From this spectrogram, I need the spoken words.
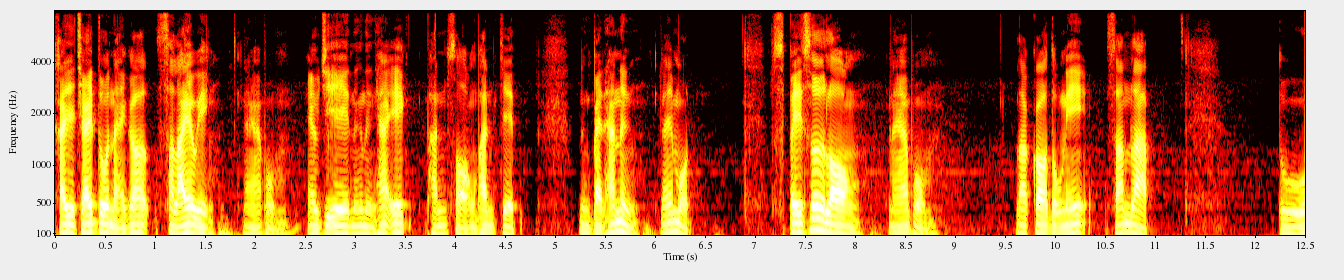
ใครจะใช้ตัวไหนก็สไลด์เอาเองนะครับผม LGA 115X 1200 17 1851 ได้หมด Spacer Long นะครับผม แล้วก็ตรงนี้สำหรับตัว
